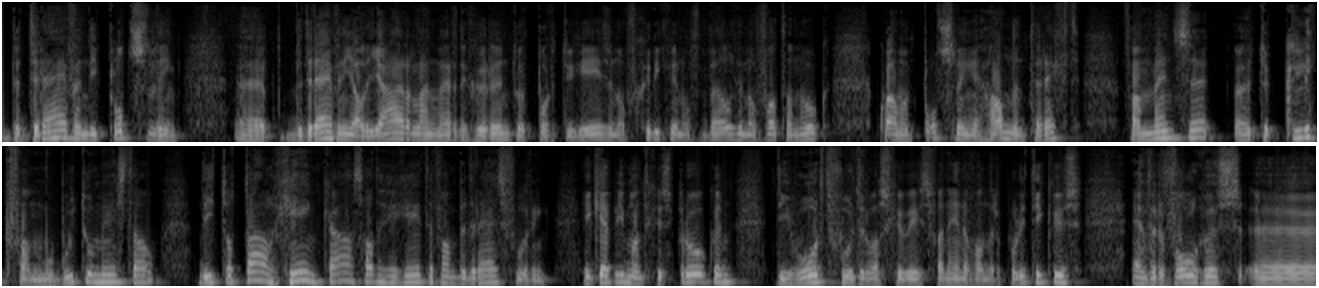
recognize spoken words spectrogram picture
Bedrijven die plotseling, eh, bedrijven die al jarenlang werden gerund door Portugezen of Grieken of Belgen of wat dan ook, kwamen plotseling in handen terecht van mensen uit de klik van Mobutu meestal, die totaal geen kaas hadden gegeten van bedrijfsvoering. Ik heb iemand gesproken die woordvoerder was geweest van een of andere politicus en vervolgens uh,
